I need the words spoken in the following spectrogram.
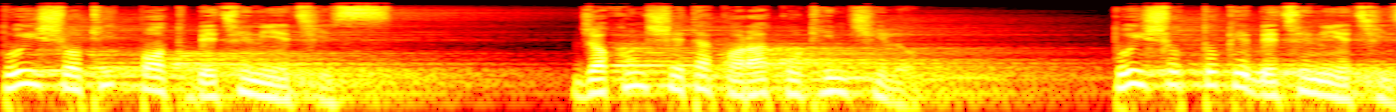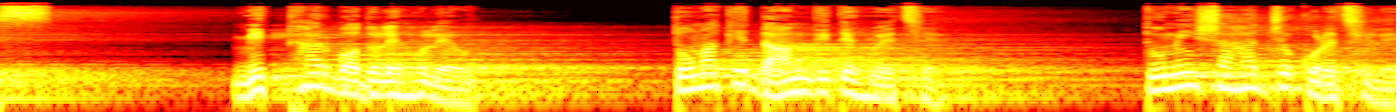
তুই সঠিক পথ বেছে নিয়েছিস। যখন সেটা করা কঠিন ছিল, তুই সত্যকে বেছে নিয়েছিস। মিথ্যার বদলে হলেও তোমাকে দাম দিতে হয়েছে। তুমি সাহায্য করেছিলে।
